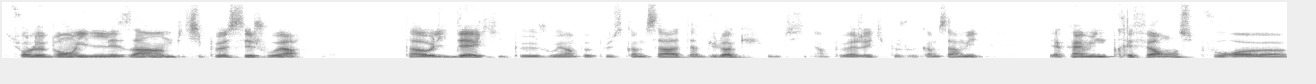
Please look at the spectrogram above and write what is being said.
sur le banc, il les a un petit peu, ces joueurs. Tu as Holiday qui peut jouer un peu plus comme ça. Tu as Bullock, même s'il est un peu âgé, qui peut jouer comme ça. Mais il y a quand même une préférence pour euh,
